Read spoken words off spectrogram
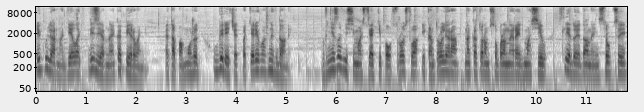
регулярно делать резервное копирование. Это поможет уберечь от потери важных данных. Вне зависимости от типа устройства и контроллера, на котором собран RAID массив, следуя данной инструкции,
